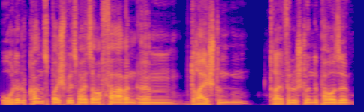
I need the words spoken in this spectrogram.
Oder du kannst beispielsweise auch fahren ähm, drei Stunden, Dreiviertelstunde Pause,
